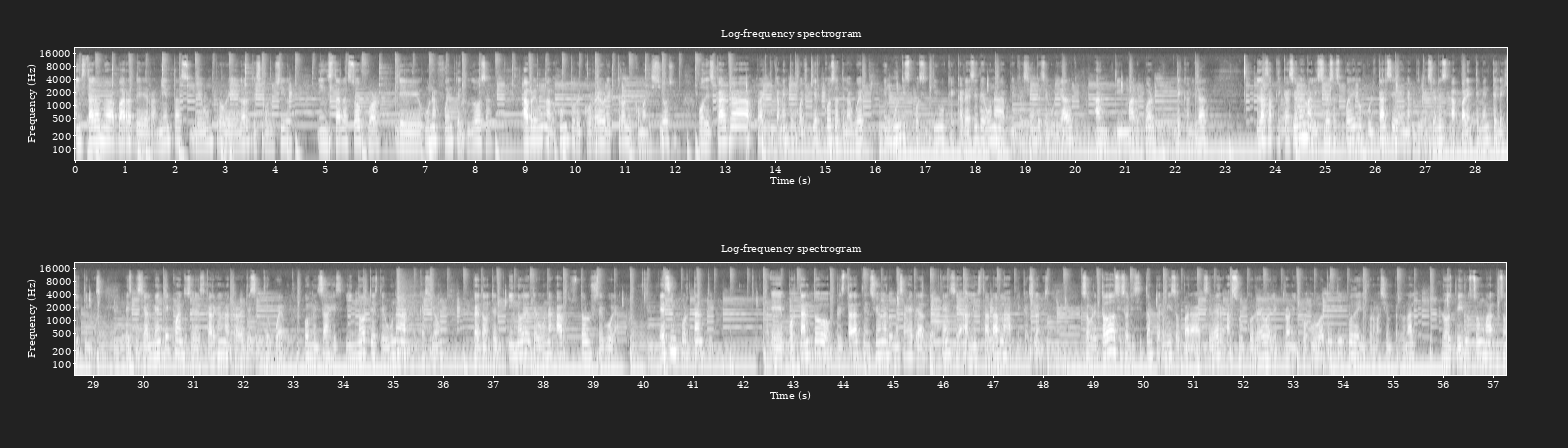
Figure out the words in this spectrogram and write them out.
instala nuevas barras de herramientas de un proveedor desconocido, instala software de una fuente dudosa, abre un adjunto de correo electrónico malicioso, o descarga prácticamente cualquier cosa de la web en un dispositivo que carece de una aplicación de seguridad anti-malware de calidad. Las aplicaciones maliciosas pueden ocultarse en aplicaciones aparentemente legítimas, especialmente cuando se descargan a través de sitios web o mensajes y no desde una aplicación, perdón, y no desde una App Store segura. Es importante eh, por tanto, prestar atención a los mensajes de advertencia al instalar las aplicaciones, sobre todo si solicitan permiso para acceder a su correo electrónico u otro tipo de información personal. Los virus son,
